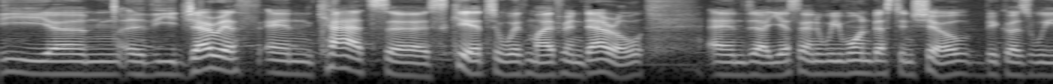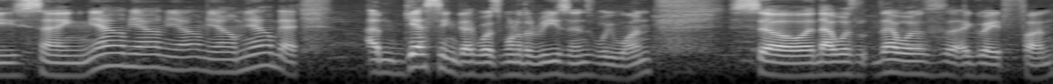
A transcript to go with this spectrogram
the um, uh, the Jareth and Cats uh, skit with my friend Daryl, and uh, yes, and we won Best in Show because we sang meow meow meow meow meow. meow. I'm guessing that was one of the reasons we won. So and that was that was a great fun.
